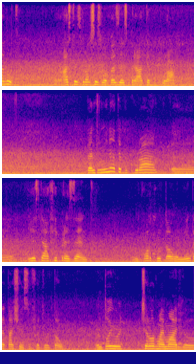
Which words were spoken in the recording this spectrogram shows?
Salut! Astăzi vreau să-ți vorbesc despre a te bucura. Pentru mine a te bucura uh, este a fi prezent în corpul tău, în mintea ta și în sufletul tău. În toiul celor mai mari uh,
